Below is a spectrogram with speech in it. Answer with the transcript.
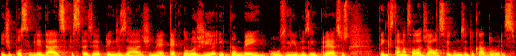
e de possibilidades para se trazer aprendizagem, né? Tecnologia e também os livros impressos têm que estar na sala de aula, segundo os educadores.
